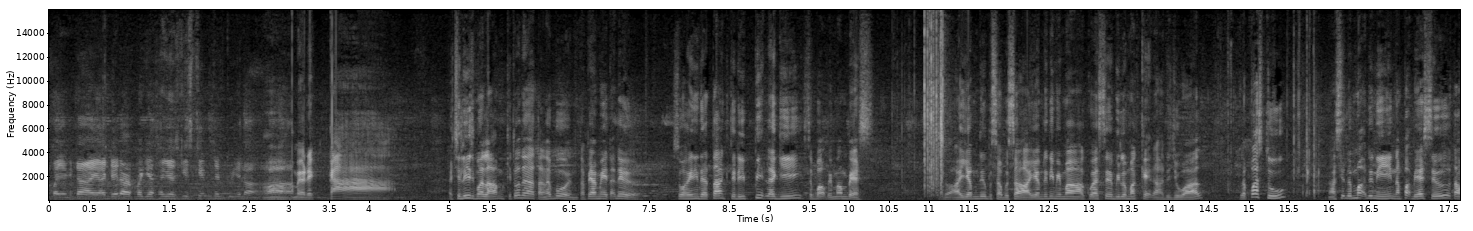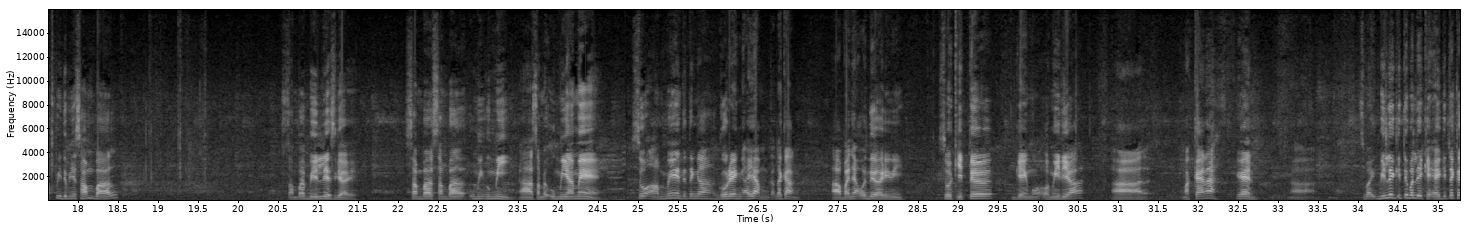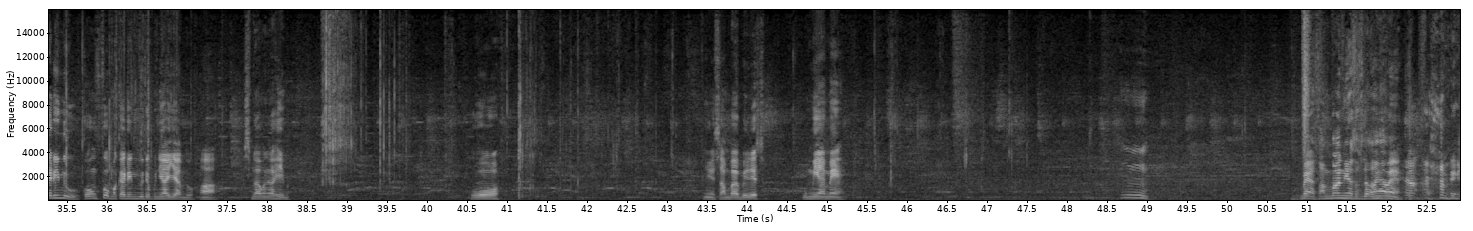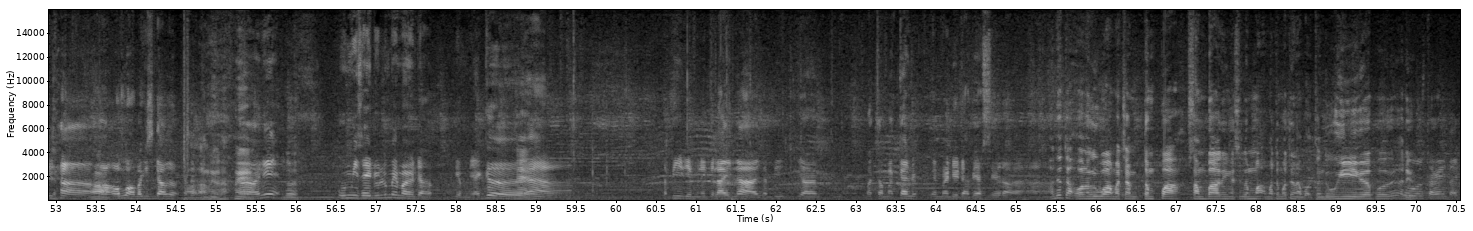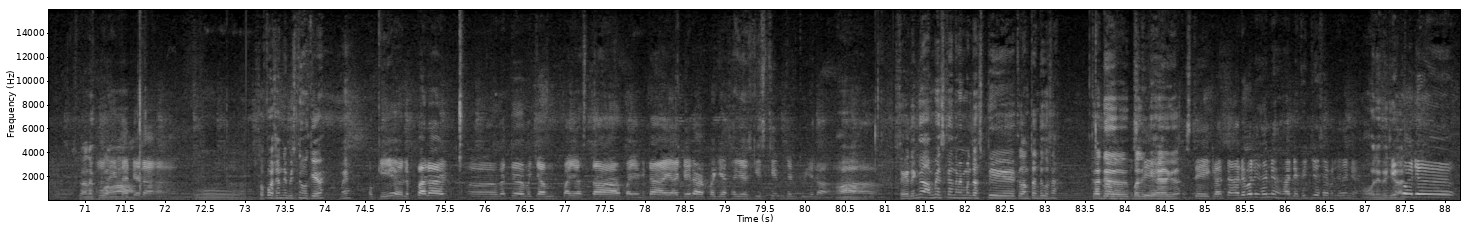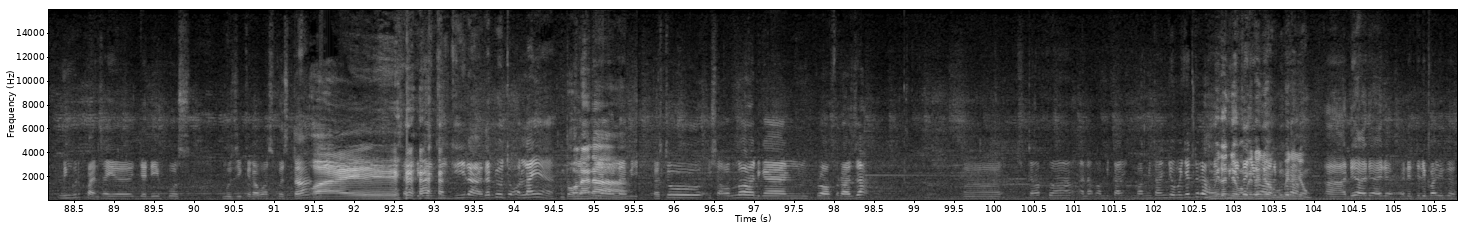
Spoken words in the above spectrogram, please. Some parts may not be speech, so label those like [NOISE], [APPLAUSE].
bayar kedai. Ada lah bagi saya sikit-sikit macam tu je lah. Ha, mereka. Actually semalam kita dah datang dah pun, tapi Amir tak ada. So hari ni datang kita repeat lagi sebab memang best. So, ayam dia besar-besar. Ayam dia ni memang aku rasa bila market lah dia jual. Lepas tu, nasi lemak dia ni nampak biasa tapi dia punya sambal sambal bilis guys. Sambal sambal umi-umi. Ah sambal umi Amir. So Amir dia tengah goreng ayam kat belakang. Ah banyak order hari ni. So kita geng of media ah makan lah kan. Ah sebab bila kita balik KL kita akan rindu. Confirm makan rindu dia punya ayam tu. Ha. Bismillahirrahmanirrahim. Wow. Ni sambal bilis umi Amir. Hmm. Meh, sambal ni sedap sangat, Meh. Ah, Alhamdulillah. Ha. Ah, Allah bagi sedap tu. Alhamdulillah, Ha, ni Betul. Umi saya dulu memang dah dia berniaga. Eh. Ha. Tapi dia berniaga lain lah. Tapi yang makan-makan memang dia dah biasa lah. Ha. Ada tak orang luar macam tempah sambal ni nasi lemak mata-mata nak buat kenduri ke apa ke? Ada? Oh, sekarang ni tak ada. Sekarang dah kurang, Ha, ni tak ha. ada lah. Oh. So far macam mana bisnes okey eh? Meh? Okey ya, lepas lah uh, kata macam bayar staff, bayar kedai, ada lah bagi saya sikit-sikit macam tu je lah. Ha. Saya dengar Amir sekarang memang dah stay Kelantan terus lah. Ke ada Ha, balik stay, KL ke? Stay Kelantan. Ada balik sana. Ada kerja saya balik sana. Oh, ada kerja. Ni pun ada minggu depan saya jadi host Muzik Kelawar Superstar. Wai. Saya dengan [LAUGHS] Gigi lah. Tapi untuk online lah. Untuk online Yang- lah. online. Lepas tu insyaAllah dengan Prof Razak. Uh, kita apa anak Mami, Tan- Mami Tanjung macam tu lah. Mami Tanjung, Mami Tanjung, Mami. Tanjung. Ah, ada, ada, ada, ada terlibat juga.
